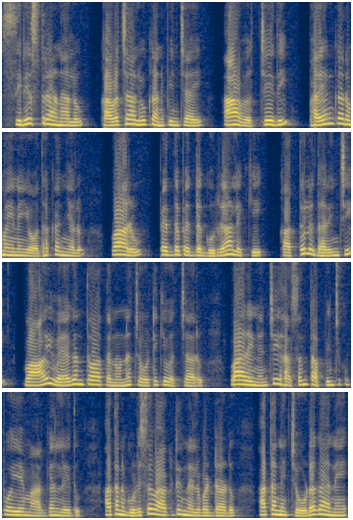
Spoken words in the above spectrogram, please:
శిరస్త్రాణాలు కవచాలు కనిపించాయి. ఆ వచ్చేది భయంకరమైన యోధకన్యలు వారు పెద్ద పెద్ద గుర్రాలెక్కి కత్తులు ధరించి వాయు వేగంతో అతనున్న చోటికి వచ్చారు. వారి నుంచి హసన్ తప్పించుకుపోయే మార్గం లేదు. అతను గుడిసె వాకిటి నిలబడ్డాడు. అతన్ని చూడగానే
